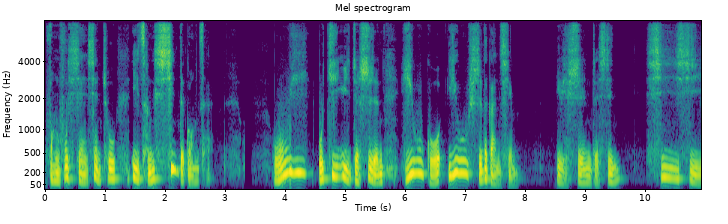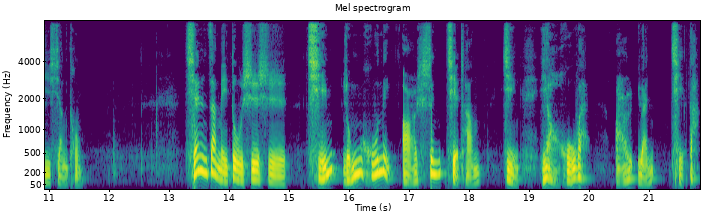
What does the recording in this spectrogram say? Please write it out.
仿佛显现出一层新的光彩，无一不寄予着诗人忧国忧时的感情，与诗人的心息息相通。前人赞美杜诗是情融乎内而深且长。景要乎外而远且大。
